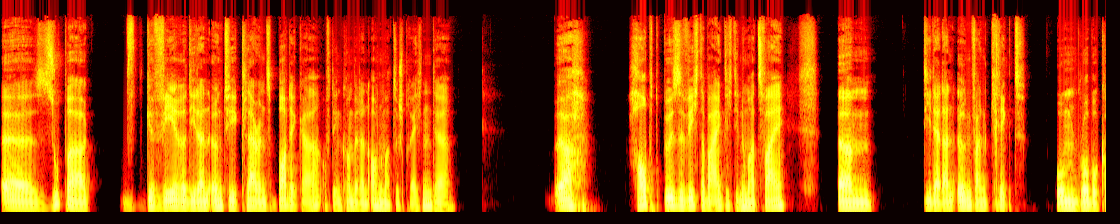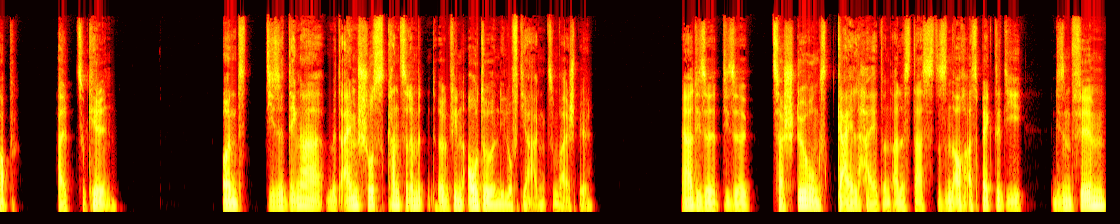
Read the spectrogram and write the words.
äh, Supergewehre, die dann irgendwie Clarence Bodicker, auf den kommen wir dann auch nochmal zu sprechen, der ja, Hauptbösewicht, aber eigentlich die Nummer zwei, ähm, die der dann irgendwann kriegt, um Robocop halt zu killen. Und diese Dinger, mit einem Schuss kannst du damit irgendwie ein Auto in die Luft jagen, zum Beispiel. Ja, diese, diese Zerstörungsgeilheit und alles das. Das sind auch Aspekte, die in diesem Film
